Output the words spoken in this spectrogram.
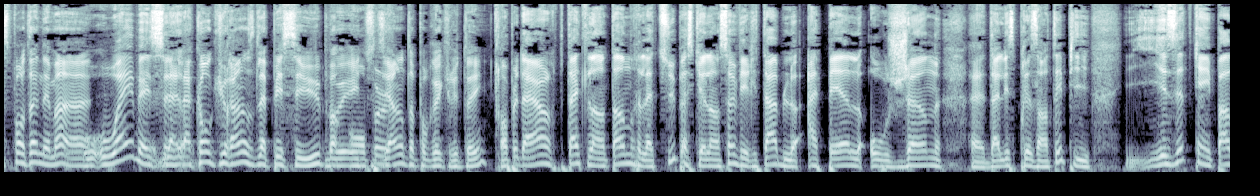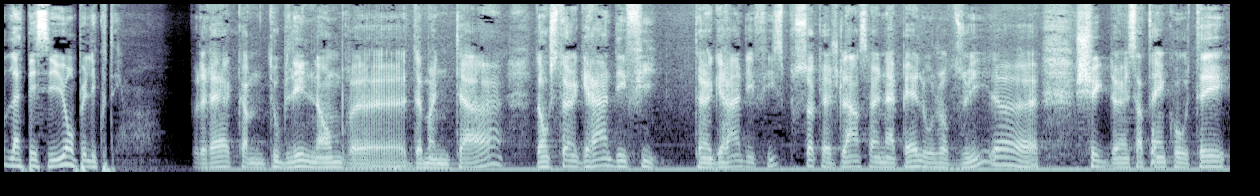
spontanément. Hein, Ouais, ben c'est la, la concurrence de la PCU pour Bon, on peut- étudiante là, pour recruter. On peut d'ailleurs peut-être l'entendre là-dessus parce qu'il a lancé un véritable appel aux jeunes euh, d'aller se présenter. Puis il hésite quand il parle de la PCU, on peut l'écouter. Il faudrait comme doubler le nombre euh, de moniteurs. Donc, c'est un grand défi. C'est un grand défi. C'est pour ça que je lance un appel aujourd'hui. Je sais que d'un certain côté,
